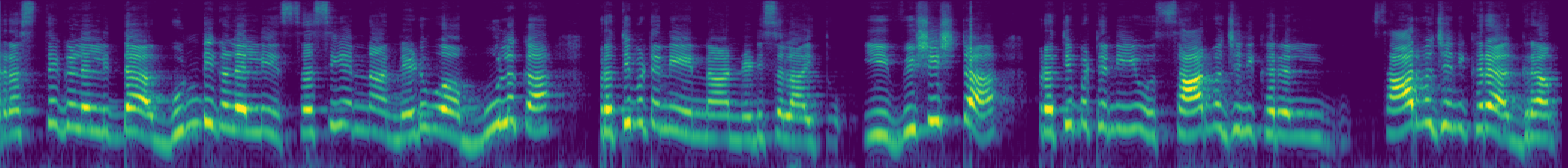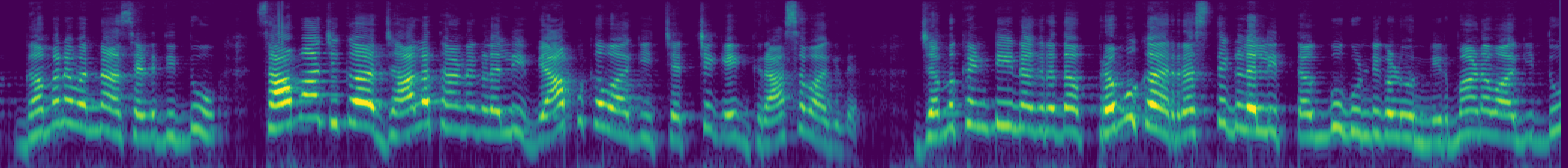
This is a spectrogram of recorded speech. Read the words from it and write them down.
ರಸ್ತೆಗಳಲ್ಲಿದ್ದ ಗುಂಡಿಗಳಲ್ಲಿ ಸಸಿಯನ್ನ ನೆಡುವ ಮೂಲಕ ಪ್ರತಿಭಟನೆಯನ್ನ ನಡೆಸಲಾಯಿತು. ಈ ವಿಶಿಷ್ಟ ಪ್ರತಿಭಟನೆಯು ಸಾರ್ವಜನಿಕರಲ್ಲಿ ಸಾರ್ವಜನಿಕರ ಗಮನವನ್ನ ಸೆಳೆದಿದ್ದು, ಸಾಮಾಜಿಕ ಜಾಲತಾಣಗಳಲ್ಲಿ ವ್ಯಾಪಕವಾಗಿ ಚರ್ಚೆಗೆ ಗ್ರಾಸವಾಗಿದೆ. ಜಮಖಂಡಿ ನಗರದ ಪ್ರಮುಖ ರಸ್ತೆಗಳಲ್ಲಿ ತಗ್ಗುಗುಂಡಿಗಳು ನಿರ್ಮಾಣವಾಗಿದ್ದು,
